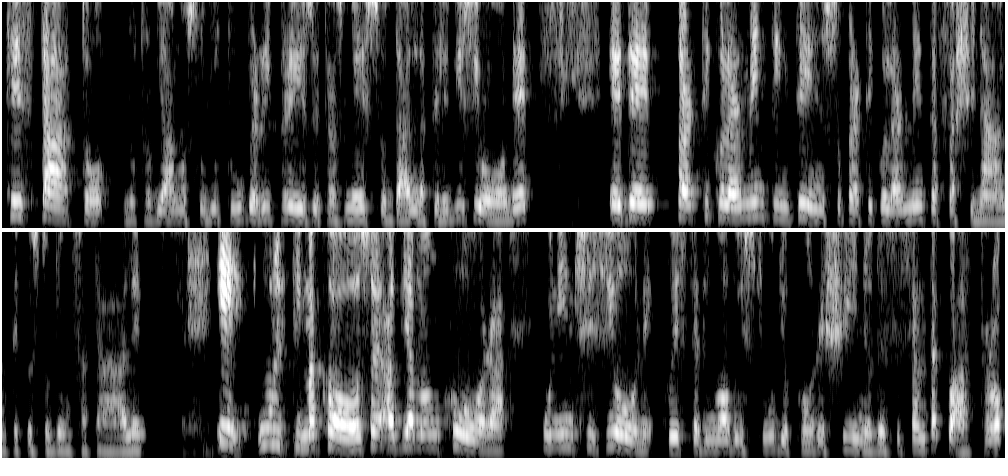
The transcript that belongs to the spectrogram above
che è stato, lo troviamo su YouTube, ripreso e trasmesso dalla televisione ed è particolarmente intenso, particolarmente affascinante questo Don Fatale. E ultima cosa, abbiamo ancora un'incisione, questa di nuovo in studio con Rescigno del 64,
